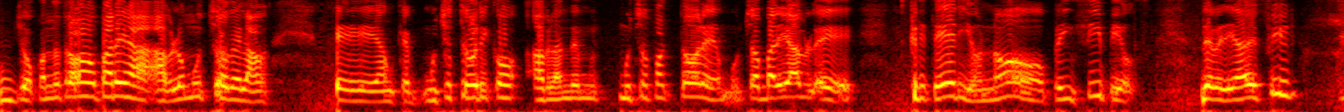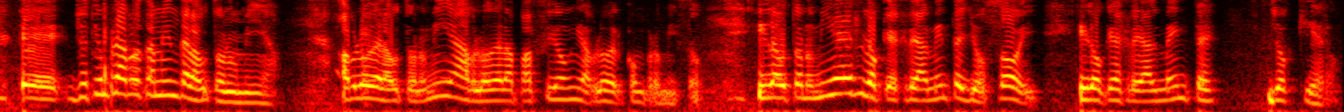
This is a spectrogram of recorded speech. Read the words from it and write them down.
yo cuando trabajo pareja hablo mucho de la, eh, aunque muchos teóricos hablan de muchos factores, muchas variables, criterios, no principios, debería decir. Eh, yo siempre hablo también de la autonomía. Hablo de la autonomía, hablo de la pasión y hablo del compromiso. Y la autonomía es lo que realmente yo soy y lo que realmente yo quiero.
